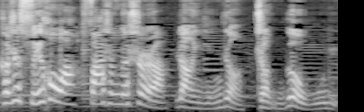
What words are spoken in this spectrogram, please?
可是随后啊发生的事儿啊，让嬴政整个无语。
